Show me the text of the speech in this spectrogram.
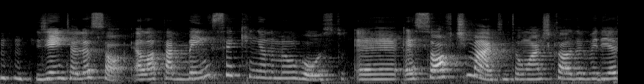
Gente, olha só, ela tá bem sequinha no meu rosto. É, é soft matte, então acho que ela deveria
